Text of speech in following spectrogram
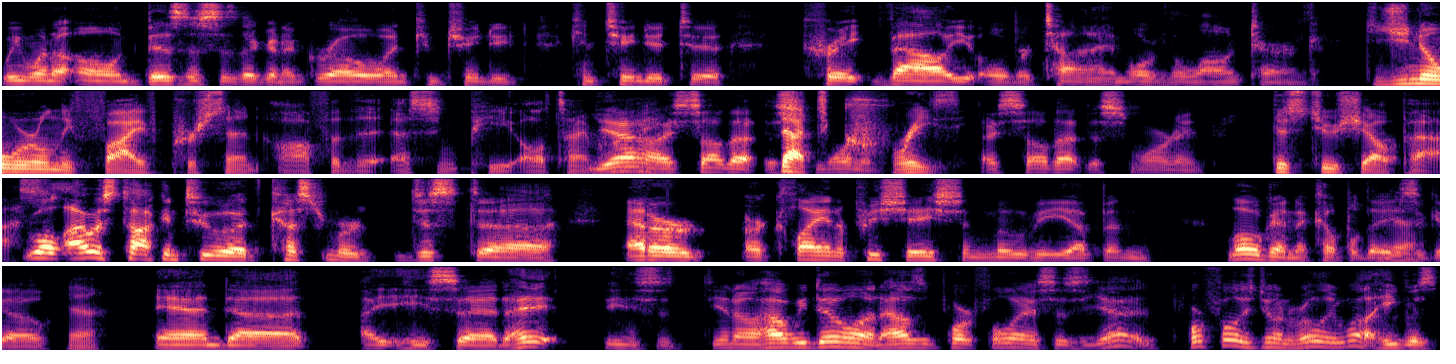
we want to own businesses that are going to grow and continue continue to create value over time over the long term. Did you know we're only five percent off of the S and P all time Yeah, high? I saw that this That's morning. crazy. I saw that this morning. This too shall pass. Well, I was talking to a customer just uh, at our our client appreciation movie up in Logan a couple days Yeah, ago. yeah. And uh, I, he said, "Hey," he says, "You know, how we doing? How's the portfolio?" I says, "Yeah, portfolio's doing really well." He was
